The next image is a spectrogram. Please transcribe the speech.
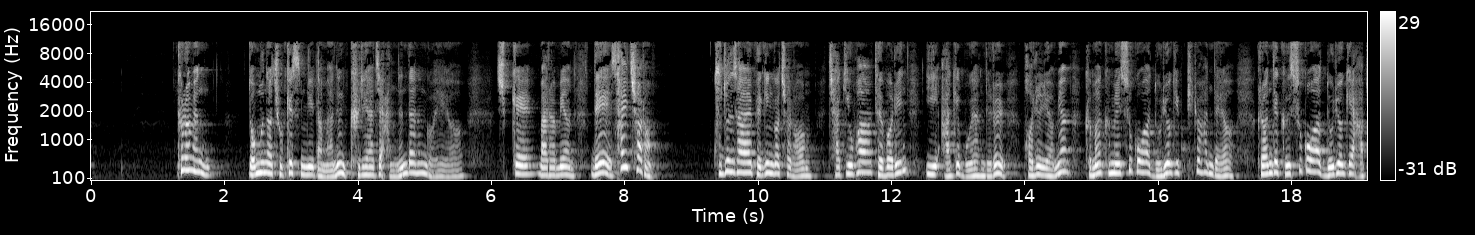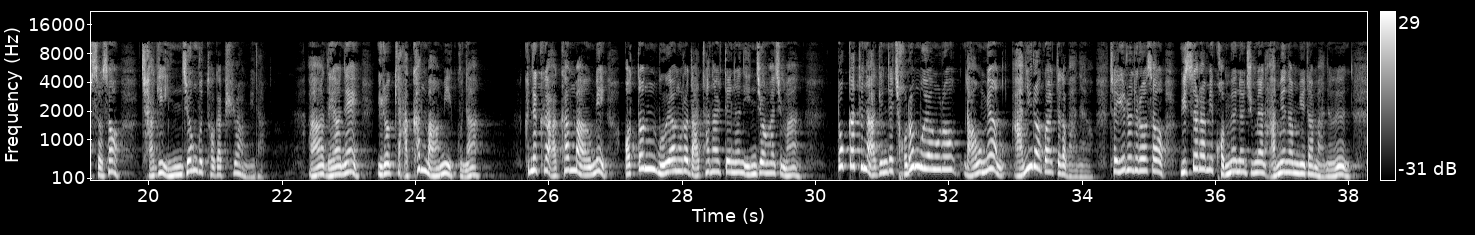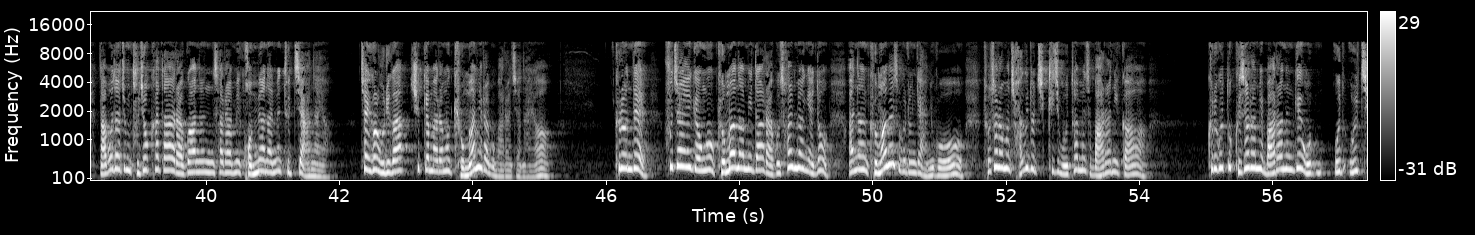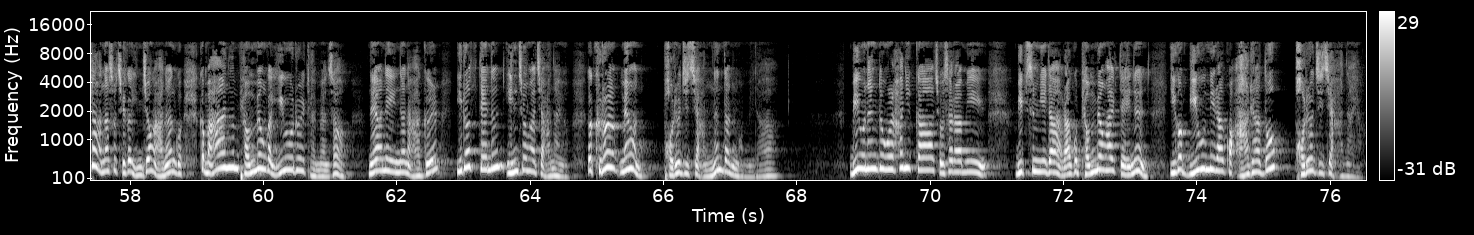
그러면 너무나 좋겠습니다만은 그래야지 않는다는 거예요. 쉽게 말하면 내 살처럼 굳은 살 백인 것처럼 자기화 돼버린 이 악의 모양들을 버리려면 그만큼의 수고와 노력이 필요한데요. 그런데 그 수고와 노력에 앞서서 자기 인정부터가 필요합니다. 아, 내 안에 이렇게 악한 마음이 있구나. 근데 그 악한 마음이 어떤 모양으로 나타날 때는 인정하지만 똑같은 악인데 저런 모양으로 나오면 아니라고 할 때가 많아요. 자, 예를 들어서 윗사람이 권면해주면 아멘합니다만은 나보다 좀 부족하다라고 하는 사람이 권면하면 듣지 않아요. 자, 이걸 우리가 쉽게 말하면 교만이라고 말하잖아요. 그런데 후자의 경우 교만합니다라고 설명해도 아, 난 교만해서 그런 게 아니고 저 사람은 자기도 지키지 못하면서 말하니까 그리고 또 그 사람이 말하는 게 옳지 않아서 제가 인정 안 한 거. 그러니까 많은 변명과 이유를 대면서 내 안에 있는 악을 이럴 때는 인정하지 않아요. 그러니까 그러면 버려지지 않는다는 겁니다. 미운 행동을 하니까 저 사람이 밉습니다 라고 변명할 때에는 이거 미움이라고 알아도 버려지지 않아요.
